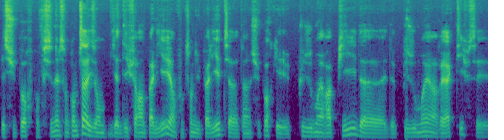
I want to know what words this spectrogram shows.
les supports professionnels sont comme ça. Ils ont, il y a différents paliers. En fonction du palier, tu as, un support qui est plus ou moins rapide, euh, de plus ou moins réactif. C'est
